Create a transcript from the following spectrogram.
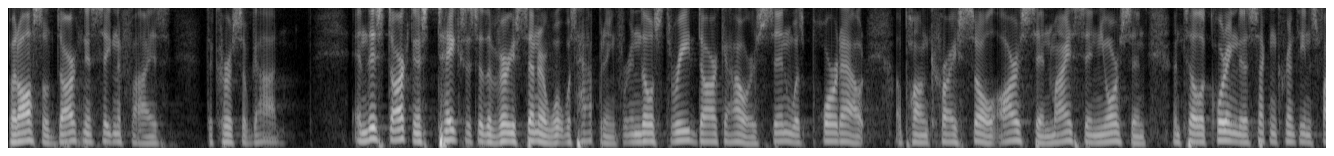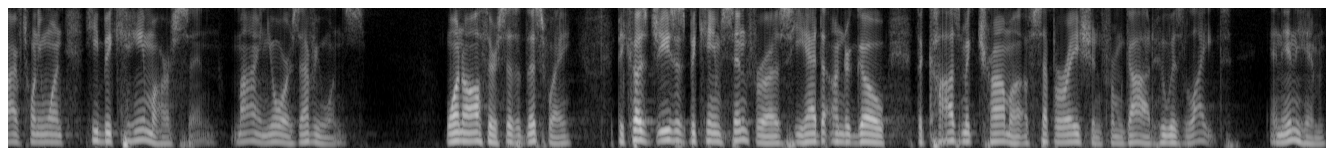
but also darkness signifies the curse of God. And this darkness takes us to the very center of what was happening. For in those three dark hours, sin was poured out upon Christ's soul, our sin, my sin, your sin, until according to 2 Corinthians 5:21, he became our sin, mine, yours, everyone's. One author says it this way, because Jesus became sin for us, he had to undergo the cosmic trauma of separation from God, who is light, and in him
